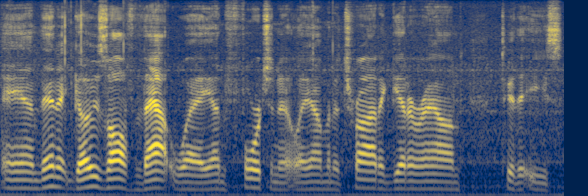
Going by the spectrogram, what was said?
And then it goes off that way. Unfortunately I'm going to try to get around to the east.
